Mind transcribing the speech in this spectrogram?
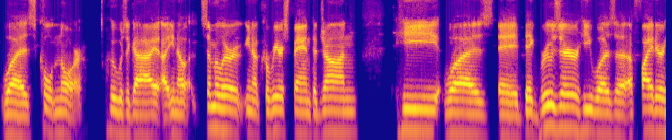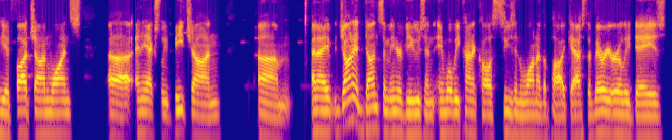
was colton orr who was a guy uh, you know similar you know career span to john he was a big bruiser. He was a, a fighter. He had fought John once, uh, and he actually beat John. Um, and I, John had done some interviews in, in what we kind of call season one of the podcast, the very early days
